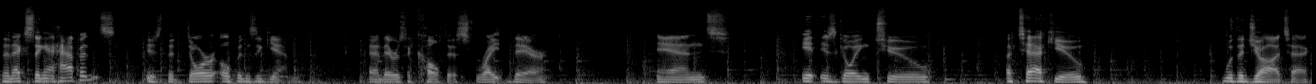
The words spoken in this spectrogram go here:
the next thing that happens is the door opens again, and there is a cultist right there, and it is going to attack you with a jaw attack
